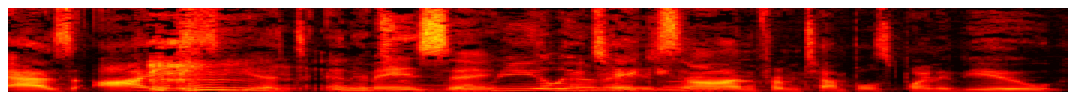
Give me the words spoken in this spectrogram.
as I See It, and it's Amazing. really taking on from Temple's point of view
